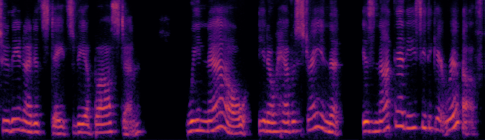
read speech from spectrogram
to the United States via Boston, we now, you know, have a strain that is not that easy to get rid of.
